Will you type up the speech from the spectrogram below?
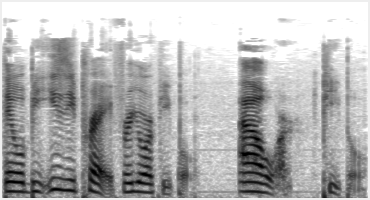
they will be easy prey for your people. Our people.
